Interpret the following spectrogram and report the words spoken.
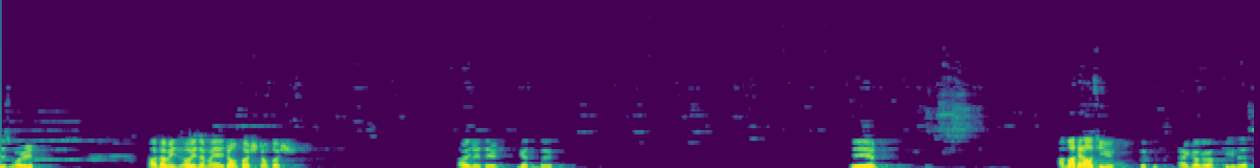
Just worried. How come he's always on my head? Don't push, don't push. Oh, he's right there. You got the blue. Yeah. I'm not gonna ult you. Alright, go, go. Kick this.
